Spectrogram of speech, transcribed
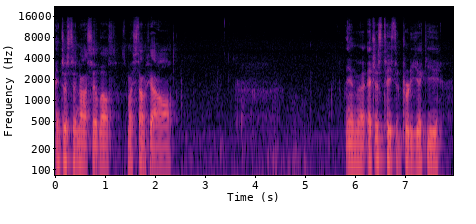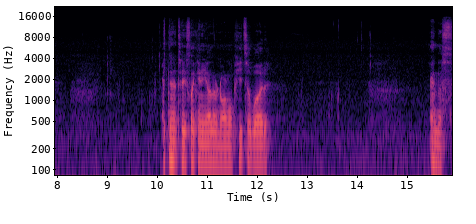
It just did not sit well with my stomach at all. And uh, it just tasted pretty yucky. It didn't taste like any other normal pizza would. And this,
